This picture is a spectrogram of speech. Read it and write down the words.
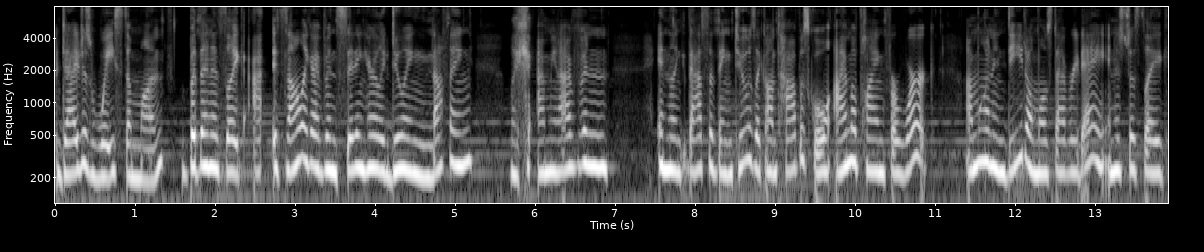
did I just waste a month? But then it's like, I, it's not like I've been sitting here like doing nothing. Like, I mean, I've been, and like, that's the thing too, is like on top of school, I'm applying for work. I'm on Indeed almost every day. And it's just like,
